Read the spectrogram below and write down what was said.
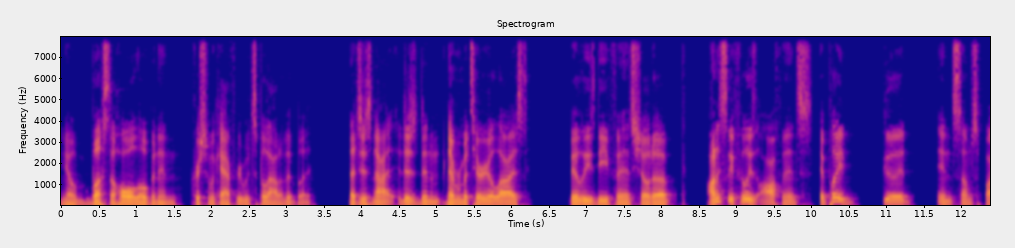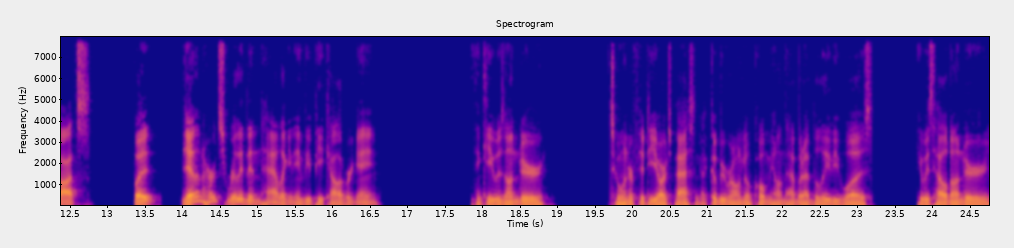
you know, bust a hole open and Christian McCaffrey would spill out of it. But that's just not, it just didn't, never materialized. Philly's defense showed up. Honestly, Philly's offense, it played good in some spots, but Jalen Hurts really didn't have like an MVP caliber game. I think he was under 250 yards passing. I could be wrong. Don't quote me on that, but I believe he was. He was held under,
